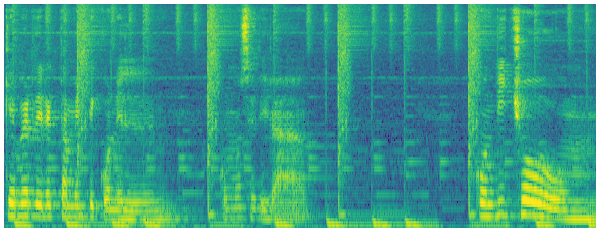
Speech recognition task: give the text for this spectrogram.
que ver directamente con el, ¿cómo se dirá? Con dicho, mm,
